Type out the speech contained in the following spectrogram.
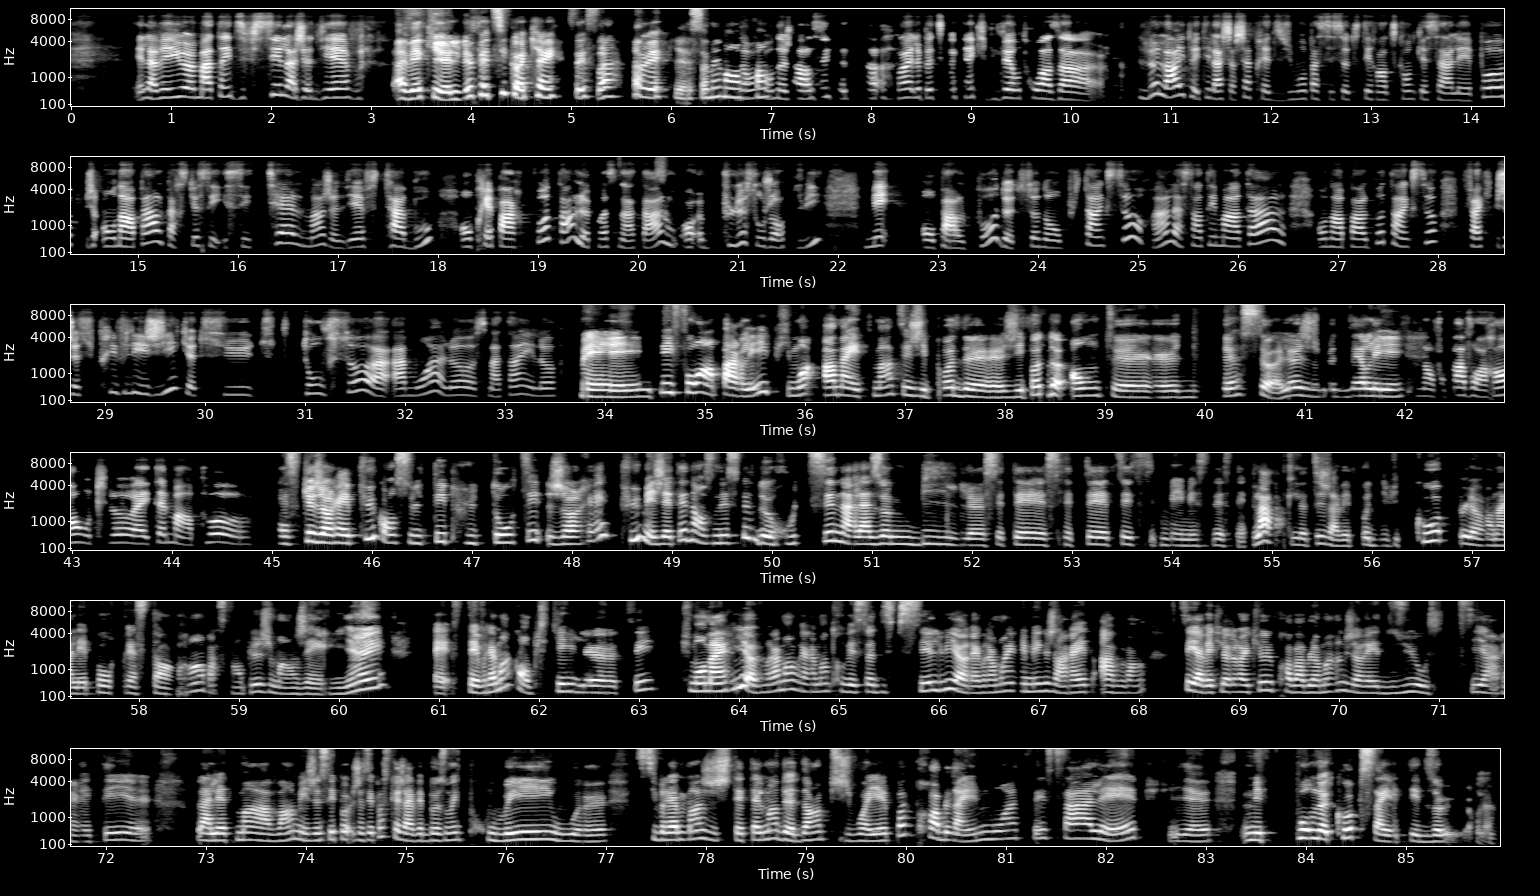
elle avait eu un matin difficile à Geneviève. Avec euh, le petit coquin, c'est ça, avec euh, ce même enfant. Donc, on a jasé de ça. Ouais, le petit coquin qui vivait aux trois heures. Là, là, tu as été la chercher après 18 mois parce que c'est ça, tu t'es rendu compte que ça allait pas. on en parle parce que c'est tellement, Geneviève, tabou. On prépare pas tant le postnatal, ou plus aujourd'hui, mais on parle pas de ça non plus tant que ça. Hein? La santé mentale, on n'en parle pas tant que ça. Fait que je suis privilégiée que tu, t'ouvres ça à, moi là, ce matin. Là. Mais il faut en parler. Puis moi, honnêtement, j'ai pas de j'ai pas de honte euh, de ça. Là, je veux dire les. Non, faut pas avoir honte, là. tellement pas. Est-ce que j'aurais pu consulter plus tôt? J'aurais pu, mais j'étais dans une espèce de routine à la zombie. C'était, c'était, mais, mais c'était plate. Là, j'avais pas de vie de couple. On n'allait pas au restaurant parce qu'en plus, je mangeais rien. Eh, c'était vraiment compliqué, là, tu sais. Puis mon mari a vraiment, vraiment trouvé ça difficile. Lui, il aurait vraiment aimé que j'arrête avant. Tu sais, avec le recul, probablement que j'aurais dû aussi arrêter. L'allaitement avant, mais je sais pas, je sais pas ce que j'avais besoin de prouver ou euh, si vraiment j'étais tellement dedans puis je voyais pas de problème, moi, tu sais, ça allait. Puis, euh, mais pour notre couple, ça a été dur.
